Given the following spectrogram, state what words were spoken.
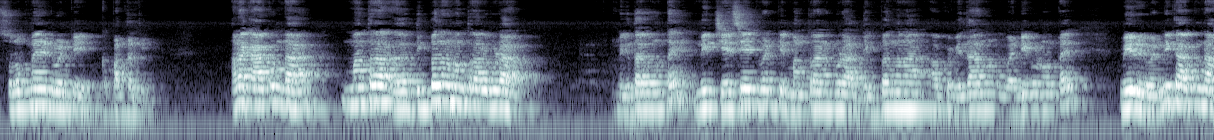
సులభమైనటువంటి ఒక పద్ధతి. అలా కాకుండా మంత్ర దిగ్బంధన మంత్రాలు కూడా మిగతాగా ఉంటాయి. మీరు చేసేటువంటి మంత్రానికి కూడా దిగ్బంధన ఒక విధానం ఇవన్నీ కూడా ఉంటాయి. మీరు ఇవన్నీ కాకుండా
